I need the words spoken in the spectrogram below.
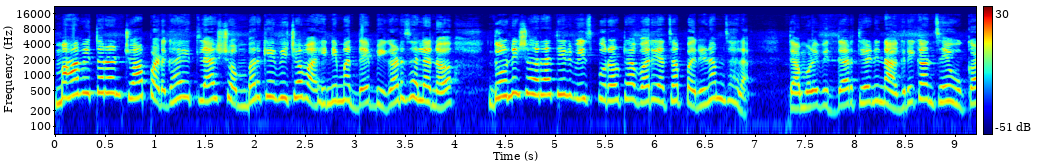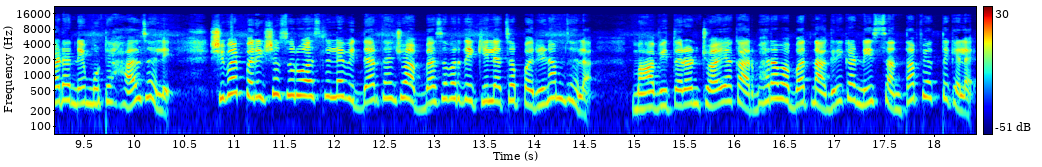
महावितरणच्या पडघा इथल्या शंभर केव्हीच्या वाहिनीमध्ये बिघाड झाल्यानं दोन्ही शहरातील वीज पुरवठ्यावर याचा परिणाम झाला. त्यामुळे विद्यार्थी आणि नागरिकांचे उकाड्याने मोठे हाल झाले. शिवाय परीक्षा सुरू असलेल्या विद्यार्थ्यांच्या अभ्यासावर देखील याचा परिणाम झाला. महावितरणच्या या कारभाराबाबत नागरिकांनी संताप व्यक्त केलाय.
